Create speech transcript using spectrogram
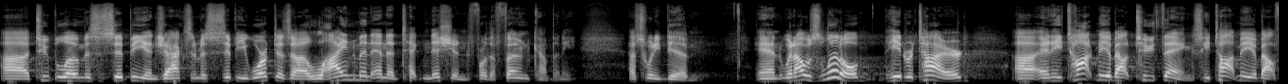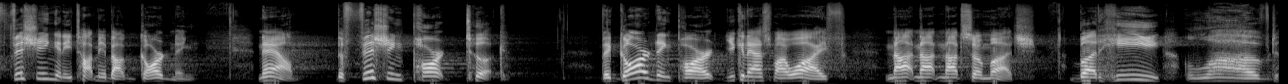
uh, Tupelo, Mississippi, and Jackson, Mississippi. He worked as a lineman and a technician for the phone company. That's what he did. And when I was little, he had retired, uh, and he taught me about two things. He taught me about fishing, and he taught me about gardening. Now, the fishing part took. The gardening part, you can ask my wife, not, not, not so much. But he loved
